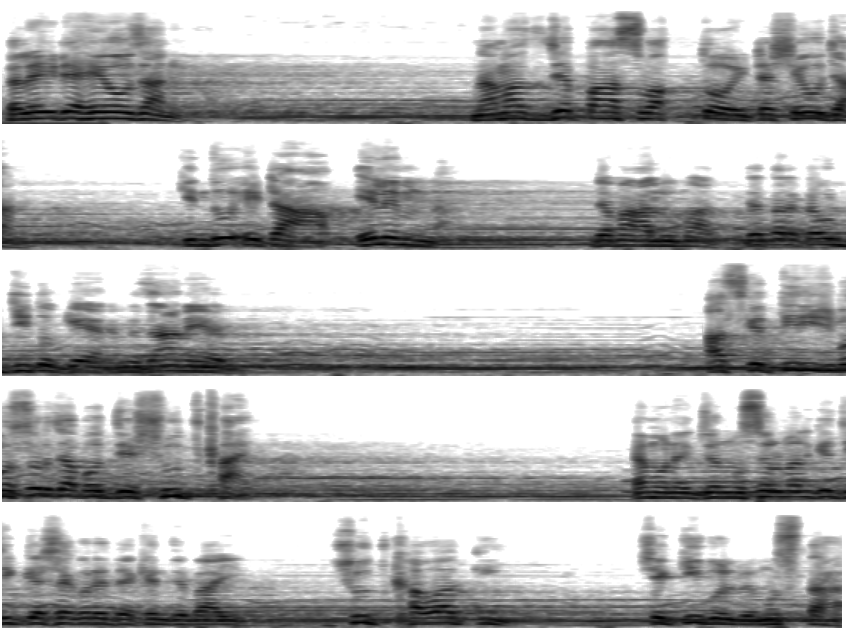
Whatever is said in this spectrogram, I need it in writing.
তাহলে এটা হেও জানে। নামাজ যে পাঁচ ওয়াক্ত, এটা সেও জানে। কিন্তু এটা এলেম না। এটা মালুমাত। এটা তার একটা অর্জিত জ্ঞান, আমি জানে আর। আজকে তিরিশ বছর যাবৎ যে সুদ খায়, এমন একজন মুসলমানকে জিজ্ঞাসা করে দেখেন যে, ভাই, সুদ খাওয়া কি? সে কি বলবে? মুস্তাহা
